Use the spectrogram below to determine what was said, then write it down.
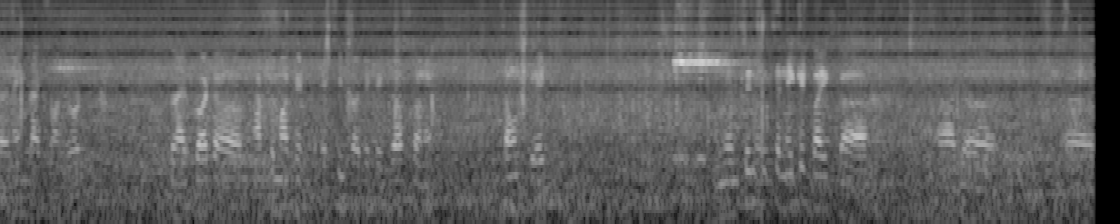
uh, 9 lakhs on road. So I've got a aftermarket SC Project exhaust on it. It sounds great. And then since it's a naked bike, uh, uh, the uh,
